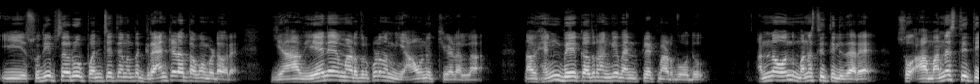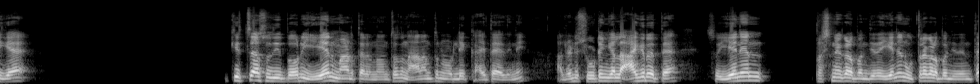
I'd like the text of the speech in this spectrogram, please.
ಈ ಸುದೀಪ್ ಸರ್ ಪಂಚಾಯತಿ ಅನ್ನೋದು ಗ್ರಾಂಟೆಡ್ ಆಗಿ ತಗೊಂಡ್ಬಿಟ್ಟವ್ರೆ. ನಾವ್ ಏನೇ ಮಾಡಿದ್ರು ಕೂಡ ನಮ್ಗೆ ಯಾವನು ಕೇಳಲ್ಲ. ನಾವು ಹೆಂಗ್ ಬೇಕಾದ್ರೂ ಹಂಗೆ ಮ್ಯಾನಿಪುಲೇಟ್ ಮಾಡ್ಬೋದು ಅನ್ನೋ ಒಂದು ಮನಸ್ಥಿತಿಲಿದ್ದಾರೆ. ಸೊ ಆ ಮನಸ್ಥಿತಿಗೆ ಕಿಚ್ಚ ಸುದೀಪ್ ಅವರು ಏನು ಮಾಡ್ತಾರೆ ಅನ್ನೋಂಥದ್ದು ನಾನಂತೂ ನೋಡ್ಲಿಕ್ಕೆ ಕಾಯ್ತಾ ಇದ್ದೀನಿ. ಆಲ್ರೆಡಿ ಶೂಟಿಂಗ್ ಎಲ್ಲ ಆಗಿರುತ್ತೆ. ಸೊ ಏನೇನು ಪ್ರಶ್ನೆಗಳು ಬಂದಿದೆ, ಏನೇನು ಉತ್ತರಗಳು ಬಂದಿದೆ ಅಂತ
